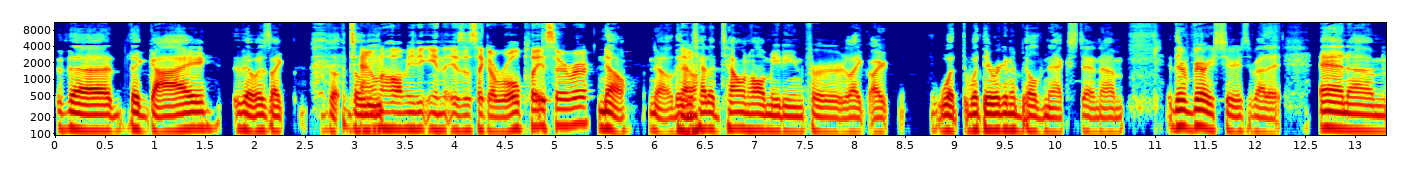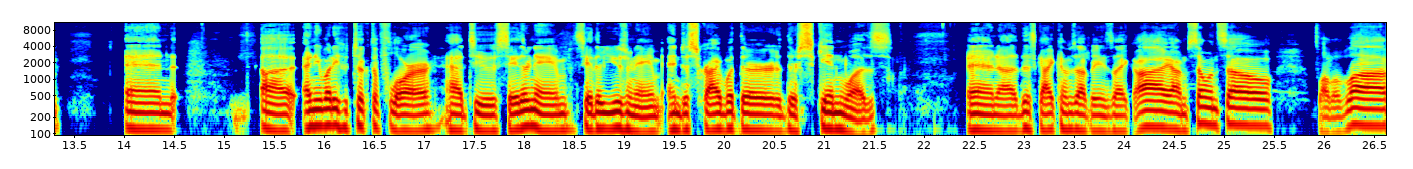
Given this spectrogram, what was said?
the the guy that was like the, the Town lead- hall meeting. In, is this like a role play server? No, no, they No? just had a town hall meeting for like like what what they were going to build next, and um, they're very serious about it, and um, and uh, anybody who took the floor had to say their name, say their username, and describe what their their skin was. And uh, this guy comes up and he's like, "Hi, I'm so and so." Blah blah blah.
